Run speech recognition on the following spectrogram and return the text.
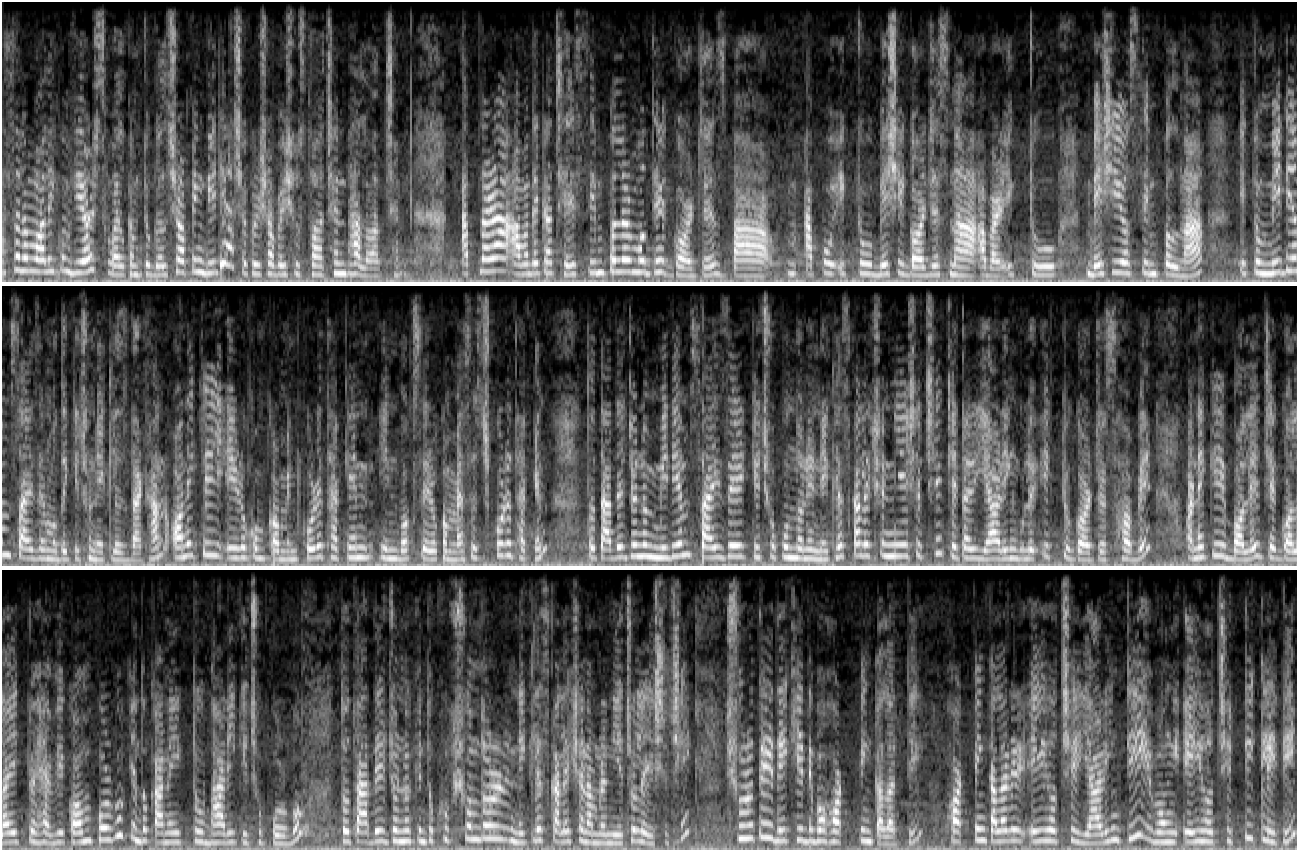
আসসালামু আলাইকুম viewers, welcome to girl shopping BD. আশা করি সবাই সুস্থ আছেন, ভালো আছেন। আপনারা আমাদের কাছে সিম্পলের মধ্যে গর্জেস বা আপু একটু বেশি গর্জেস না, আবার একটু বেশিও সিম্পল না, একটু মিডিয়াম সাইজের মধ্যে কিছু নেকলেস দেখান। অনেকেই এরকম কমেন্ট করে থাকেন ইনবক্সে এরকম মেসেজ করে থাকেন। তো তাদের জন্য মিডিয়াম সাইজের কিছু কুন্দনের নেকলেস কালেকশন নিয়ে এসেছি, যেটার ইয়ারিংগুলো একটু গর্জেস হবে। অনেকেই বলে যে গলায় একটু হেভি কম পরবো, কিন্তু কানে একটু ভারী কিছু পরবো। তো তাদের জন্য কিন্তু খুব সুন্দর নেকলেস কালেকশন আমরা নিয়ে চলে এসেছি। শুরুতেই দেখিয়ে দেব হট পিঙ্ক কালারটি হট পিঙ্ক কালারের এই হচ্ছে ইয়ারিংটি এবং এই হচ্ছে টিকলিটি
